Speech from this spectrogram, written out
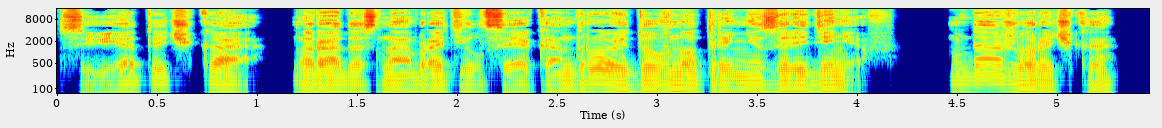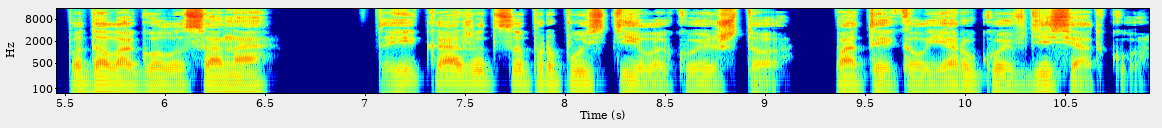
«Светочка!» — радостно обратился я к андроиду, внутренне заледенев. «Да, Жорочка», — подала голос она. «Ты, кажется, пропустила кое-что», — потыкал я рукой в десятку.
